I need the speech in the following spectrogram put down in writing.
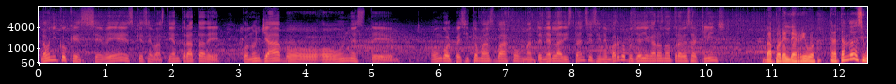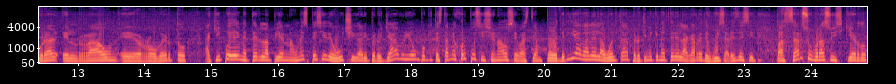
Lo único que se ve es que Sebastián trata de, con un jab o, o un, este, un golpecito más bajo, mantener la distancia. Sin embargo, pues ya llegaron otra vez al clinch. Va por el derribo. Tratando de asegurar el round, eh, Roberto. Aquí puede meter la pierna, una especie de Uchigari, pero ya abrió un poquito. Está mejor posicionado Sebastián. Podría darle la vuelta, pero tiene que meter el agarre de Wizard. Es decir, pasar su brazo izquierdo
